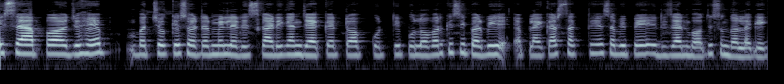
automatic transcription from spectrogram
इससे आप जो है, बच्चों के स्वेटर में ladies cardigan, jacket, top, kurti pullover किसी पर भी अप्लाई कर सकते हैं। सभी पे डिज़ाइन बहुत ही सुंदर लगेगी।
